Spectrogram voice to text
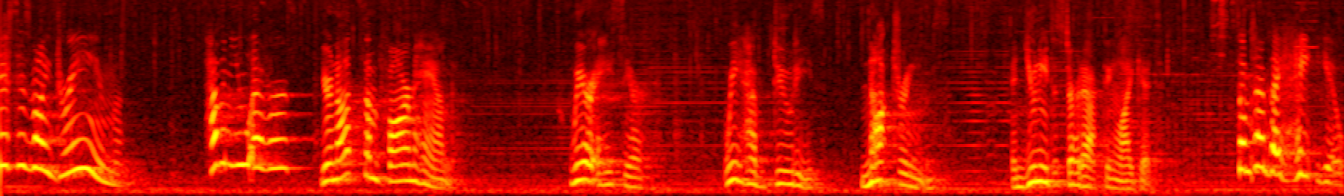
This is my dream. Haven't you ever. You're not some farmhand. We're Aesir. We have duties, not dreams. And you need to start acting like it. Sometimes I hate you.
